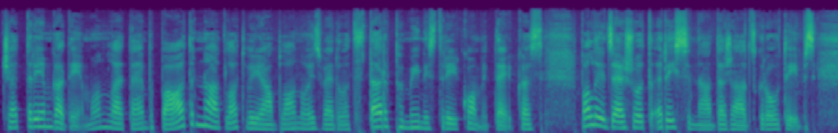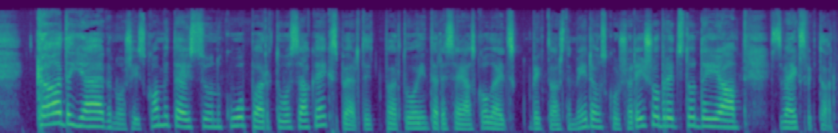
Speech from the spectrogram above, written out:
četriem gadiem, un, lai tempu pātrinātu, Latvijā plāno izveidot starp ministriju komiteju, kas palīdzēšot risināt dažādas grūtības. Kāda jēga no šīs komitejas un ko par to saka eksperti? Par to interesējās kolēģis Viktors Demīdovs, kurš arī šobrīd studijā. Sveiks, Viktor!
